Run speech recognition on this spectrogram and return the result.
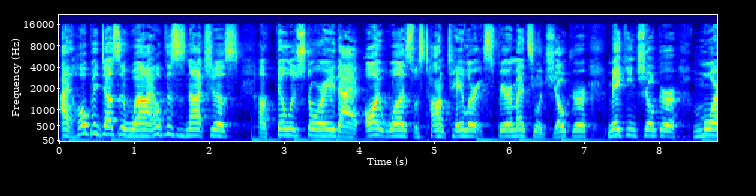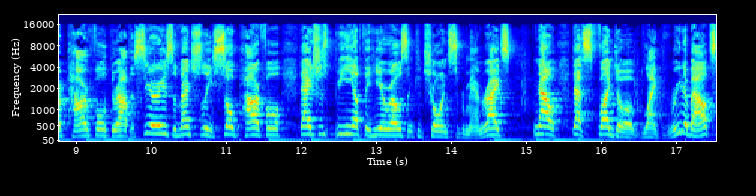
I hope it does it well. I hope this is not just a filler story that all it was was Tom Taylor experimenting with Joker, making Joker more powerful throughout the series, eventually so powerful that he's just beating up the heroes and controlling Superman, right? Now, that's fun to, like, read about.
